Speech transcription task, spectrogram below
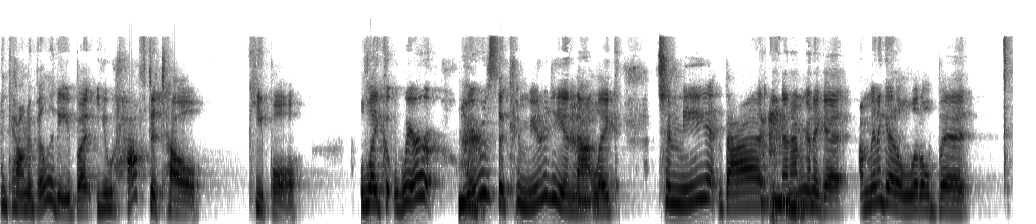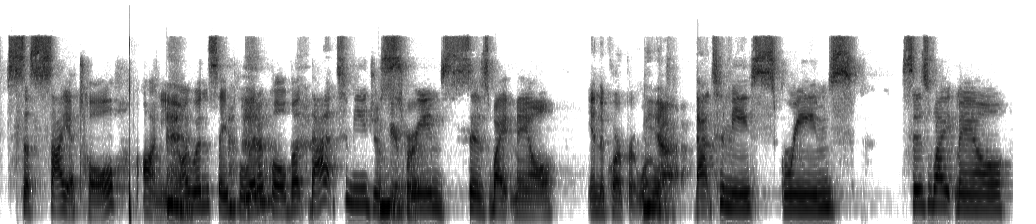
accountability, but you have to tell people. Like where where's the community in that? Like to me that and i'm gonna get i'm gonna get a little bit societal on you i wouldn't say political but that to me just screams cis white male in the corporate world yeah. that to me screams cis white male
